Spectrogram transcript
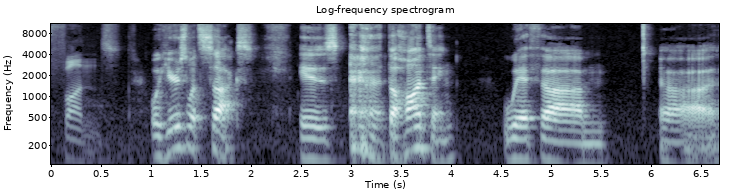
funds? Well, here's what sucks: is the haunting with um, uh,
